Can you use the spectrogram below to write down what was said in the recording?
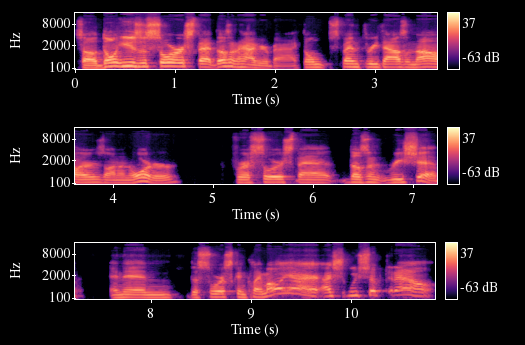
So don't use a source that doesn't have your back. Don't spend $3000 on an order for a source that doesn't reship. And then the source can claim oh yeah I sh- we shipped it out.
